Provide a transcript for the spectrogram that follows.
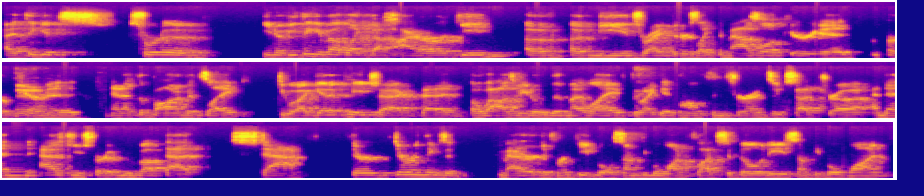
I think it's sort of you know if you think about like the hierarchy of, of needs, right? There's like the Maslow period or pyramid, yeah. and at the bottom it's like do I get a paycheck that allows me to live my life? Do I get health insurance, etc. And then as you sort of move up that stack, there are different things that matter to different people. Some people want flexibility. Some people want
